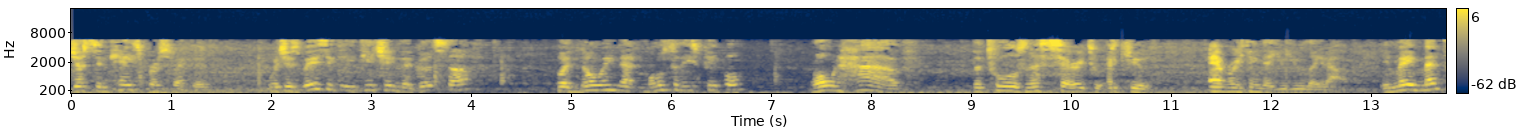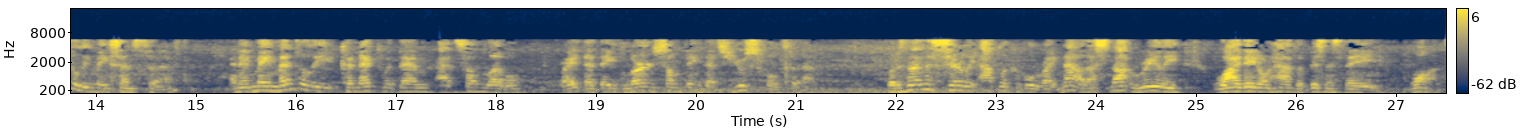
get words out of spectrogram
just in case perspective, which is basically teaching the good stuff, but knowing that most of these people won't have the tools necessary to execute everything that you, you laid out. It may mentally make sense to them, and it may mentally connect with them at some level, right? That they've learned something that's useful to them but it's not necessarily applicable right now. That's not really why they don't have the business they want.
